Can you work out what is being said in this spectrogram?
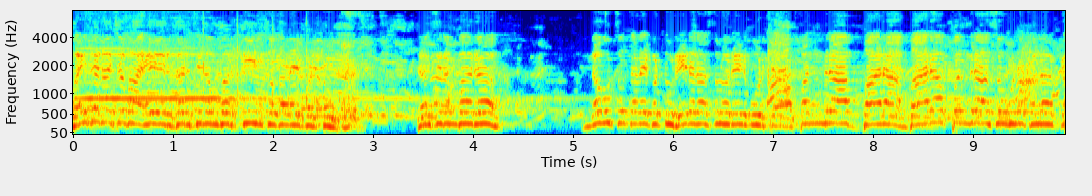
मैदानाच्या बाहेर जर्सी नंबर तीन चो पट्टू. जर्सी नंबर नऊ चो पट्टू रेडर असलो रेड मोर्चा. पंधरा बारा बारा पंधरा असो गुणफलक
